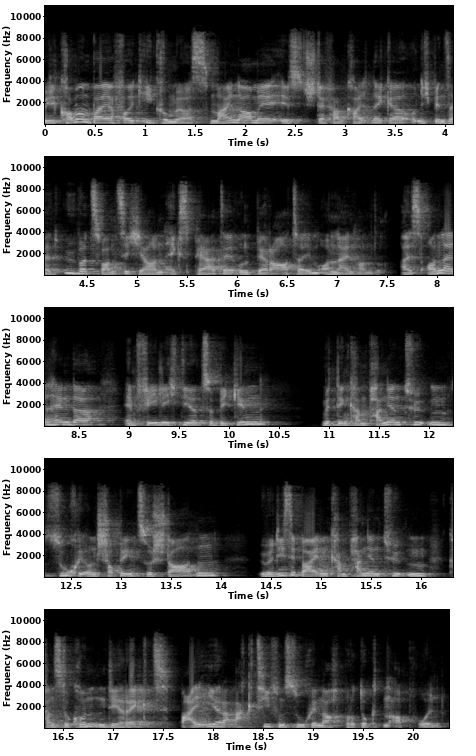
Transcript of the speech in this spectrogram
Willkommen bei Erfolg E-Commerce. Mein Name ist Stefan Kaltnecker und ich bin seit über 20 Jahren Experte und Berater im Onlinehandel. Als Onlinehändler empfehle ich dir zu Beginn mit den Kampagnentypen Suche und Shopping zu starten. Über diese beiden Kampagnentypen kannst du Kunden direkt bei ihrer aktiven Suche nach Produkten abholen.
